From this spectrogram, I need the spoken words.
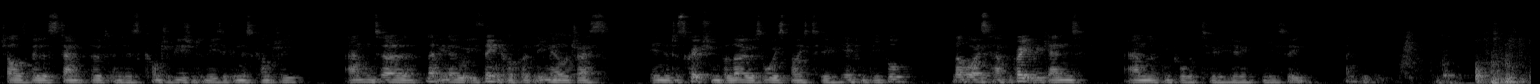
Charles Villiers Stanford and his contribution to music in this country. And uh, let me know what you think. I'll put an email address in the description below. It's always nice to hear from people. And otherwise, have a great weekend and looking forward to hearing from you soon. Thank you.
